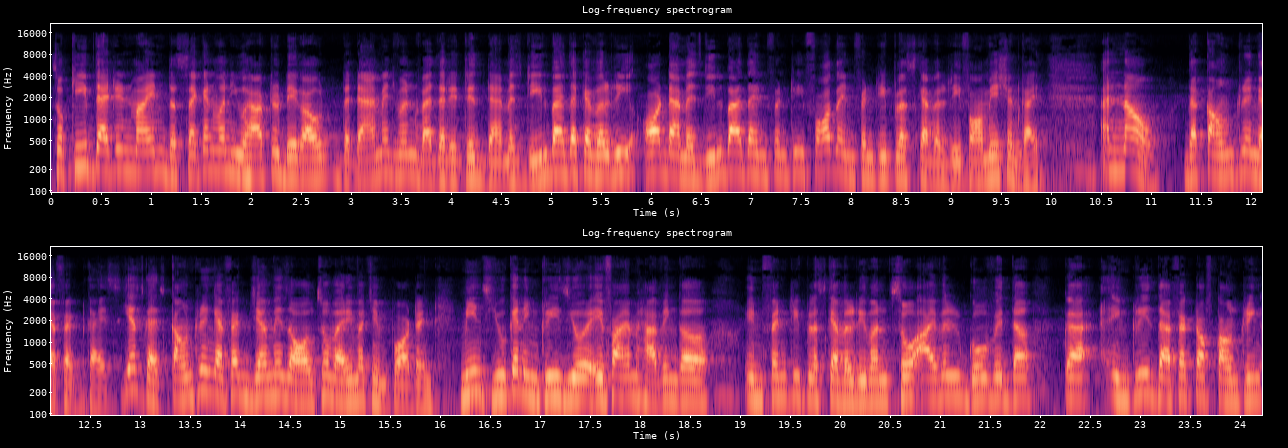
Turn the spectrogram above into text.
So keep that in mind. The second one you have to dig out the damage one whether it is damage deal by the cavalry or damage deal by the infantry for the infantry plus cavalry formation guys. And now the countering effect guys. Yes guys countering effect gem is also very much important. Means you can increase your if i am having a infantry plus cavalry one so i will go with the increase the effect of countering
